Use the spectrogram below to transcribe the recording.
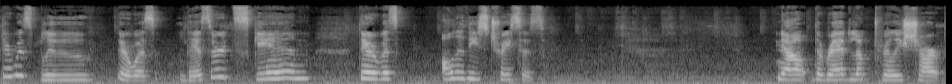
there was blue, there was lizard skin, there was all of these traces. Now, the red looked really sharp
